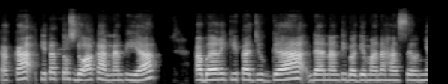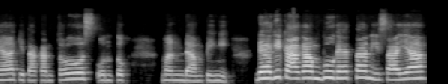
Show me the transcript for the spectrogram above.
kakak, kita terus doakan nanti ya. Kabari kita juga dan nanti bagaimana hasilnya kita akan terus untuk mendampingi. Dari Kak Rambu Reta nih, saya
